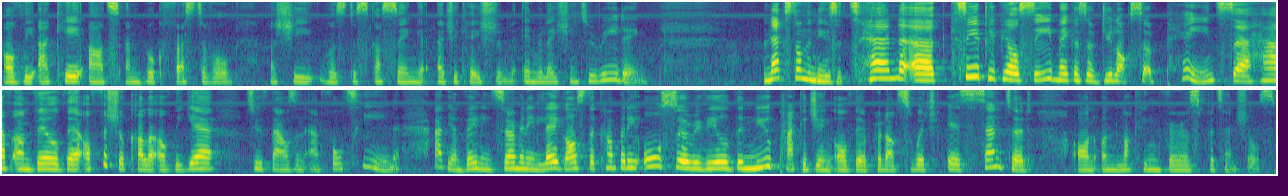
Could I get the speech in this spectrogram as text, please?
of the Ake Arts and Book Festival. As she was discussing education in relation to reading. Next on the news at 10, uh, CAPPLC, makers of Dulux paints, uh, have unveiled their official color of the year 2014. At the unveiling ceremony in Lagos, the company also revealed the new packaging of their products, which is centered on unlocking various potentials.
